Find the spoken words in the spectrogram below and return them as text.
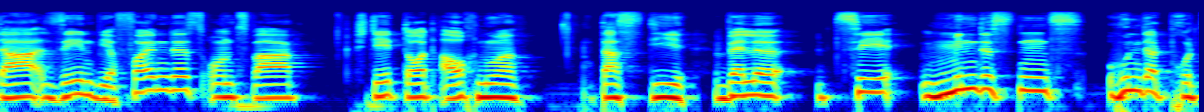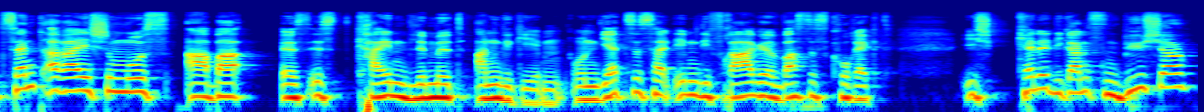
da sehen wir folgendes. Und zwar steht dort auch nur, dass die Welle C mindestens 100% erreichen muss, aber es ist kein Limit angegeben. Und jetzt ist halt eben die Frage, was ist korrekt? Ich kenne die ganzen Bücher.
